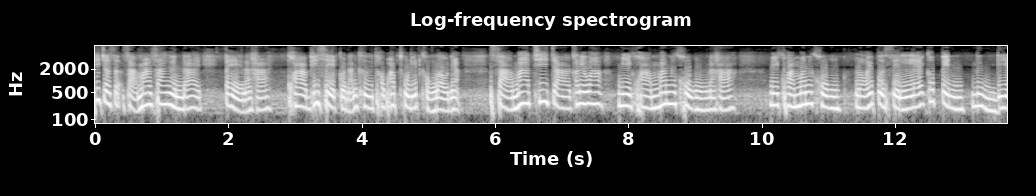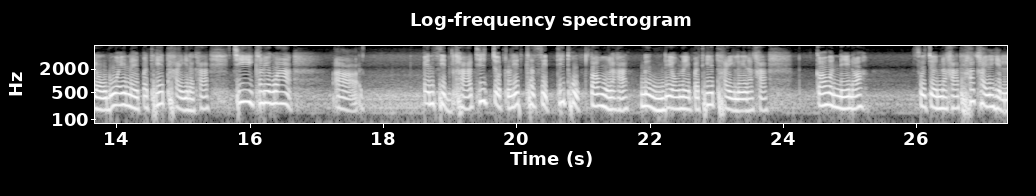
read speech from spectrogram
ที่จะสามารถสร้างเงินได้ แต่นะคะ ความพิเศษกว่านั้นคือ Top Up Tourist ของเราเนี่ยสามารถที่จะเขาเรียกว่ามีความมั่นคงนะคะ มีความมั่นคงร้อยเปอร์เซ็นและก็เป็นหนึ่งเดียวด้วยในประเทศไทยนะคะ ที่เขาเรียกว่าเป็นสินค้าที่จดลิขสิทธิ์ที่ถูกต้องนะคะหนึ่งเดียวในประเทศไทยเลยนะคะ ก็วันนี้เนาะ สุเจนนะคะ ถ้าใครเห็น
